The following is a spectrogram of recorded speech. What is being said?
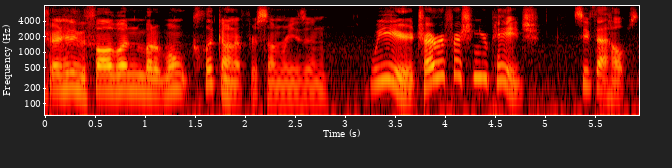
tried hitting the follow button, but it won't click on it for some reason. Weird. Try refreshing your page. See if that helps.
